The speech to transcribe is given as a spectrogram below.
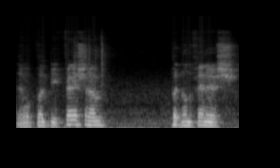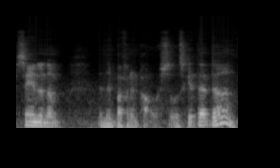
Then we'll put be finishing them putting on the finish sanding them and then buffing and polish. So let's get that done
